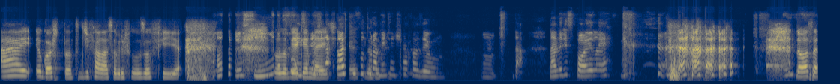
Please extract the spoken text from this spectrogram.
Ai, eu gosto tanto de falar sobre filosofia. Olha, sim, Filosofia sei, a gente- Eu acho que futuramente a gente vai fazer um. um- Tá. Nada de spoiler. Nossa,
